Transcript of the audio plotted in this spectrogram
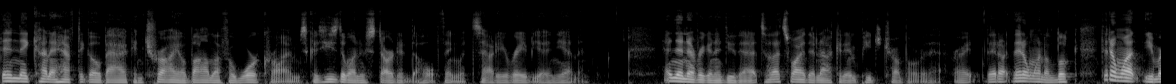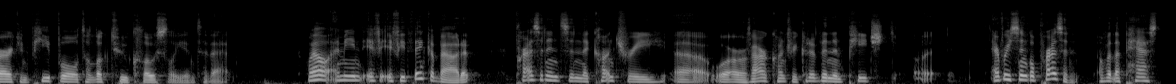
then they kind of have to go back and try Obama for war crimes because he's the one who started the whole thing with Saudi Arabia and Yemen and they're never going to do that. So that's why they're not going to impeach Trump over that, right? They don't they don't want to look they don't want the American people to look too closely into that. Well, I mean, if if you think about it, presidents in the country uh, or of our country could have been impeached uh, every single president over the past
